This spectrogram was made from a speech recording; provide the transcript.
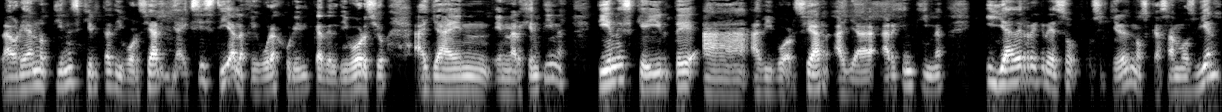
Laureano, tienes que irte a divorciar. Ya existía la figura jurídica del divorcio allá en, en Argentina. Tienes que irte a, a, divorciar allá a Argentina y ya de regreso, pues si quieres, nos casamos bien.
